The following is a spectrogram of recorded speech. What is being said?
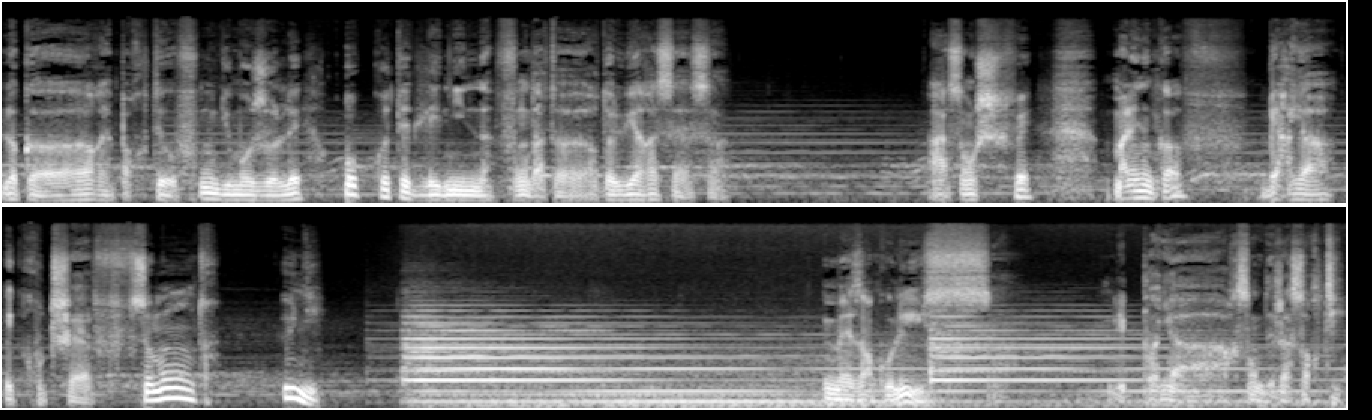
le corps est porté au fond du mausolée aux côtés de Lénine, fondateur de l'URSS. À son chevet, Malenkov, Beria et Khrouchtchev se montrent unis. Mais en coulisses, les poignards sont déjà sortis.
